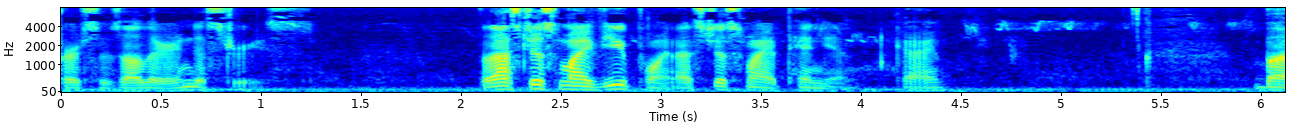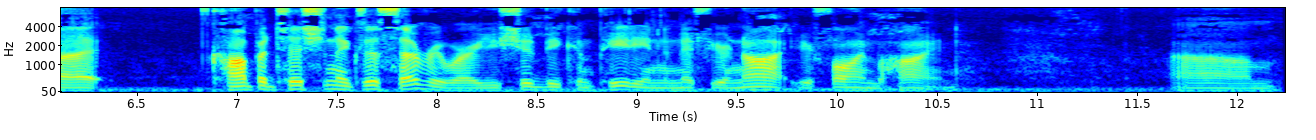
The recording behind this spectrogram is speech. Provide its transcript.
versus other industries. But that's just my viewpoint. That's just my opinion, okay? But competition exists everywhere. You should be competing, and if you're not, you're falling behind. Um,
